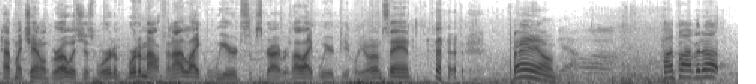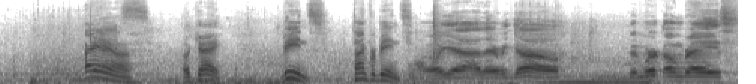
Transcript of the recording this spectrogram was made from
have my channel grow is just word of, word of mouth. And I like weird subscribers. I like weird people. You know what I'm saying? Bam! Yeah. High five it up. Bam! Yes. Okay. Beans. Time for beans. Oh yeah, there we go. Good work, hombres.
